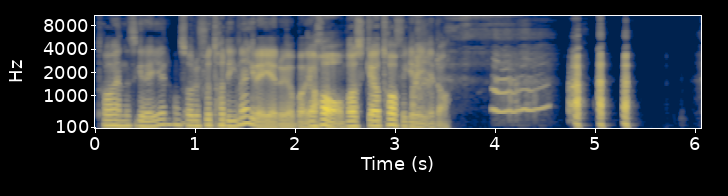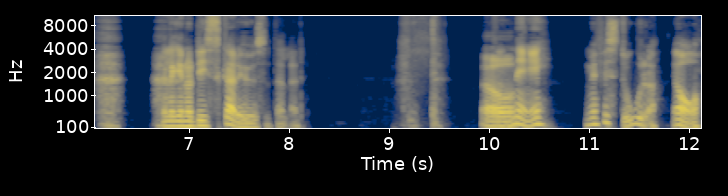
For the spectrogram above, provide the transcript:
ta hennes grejer. Hon sa du får ta dina grejer. Och jag bara, jaha, vad ska jag ta för grejer då? Jag lägger in och diskar i huset eller? Så, Ja, nej, de är för stora. Ja,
